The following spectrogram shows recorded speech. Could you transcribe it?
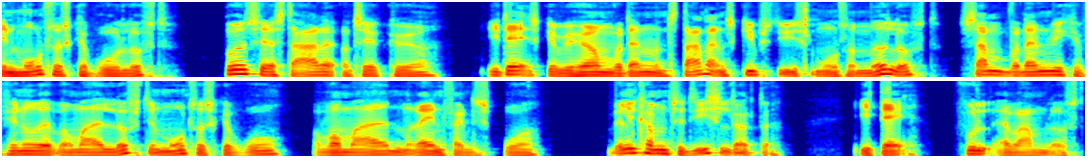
En motor skal bruge luft, både til at starte og til at køre. I dag skal vi høre om, hvordan man starter en skibsdieselmotor med luft, samt hvordan vi kan finde ud af, hvor meget luft en motor skal bruge, og hvor meget den rent faktisk bruger. Velkommen til Dieseldoktor. I dag fuld af varm luft.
